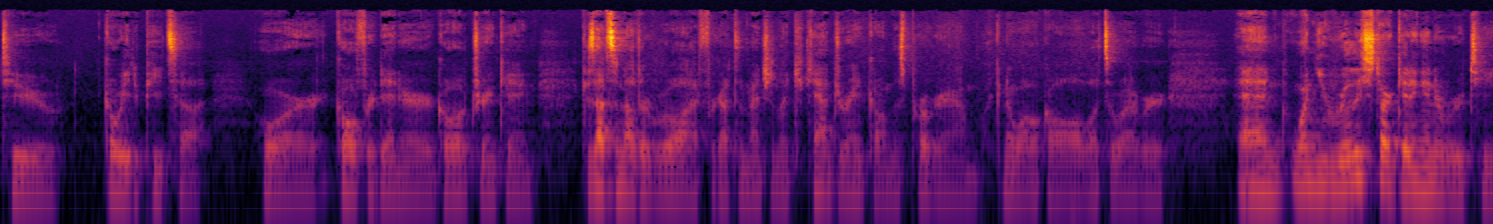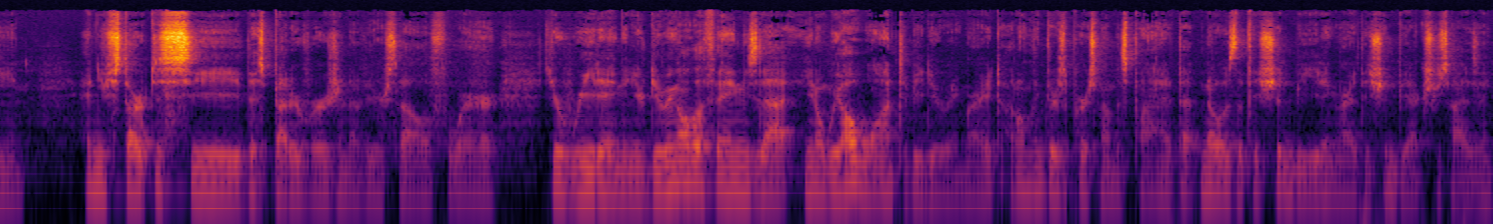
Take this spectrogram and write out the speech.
to go eat a pizza or go for dinner or go out drinking because that's another rule I forgot to mention. Like you can't drink on this program, like no alcohol whatsoever. And when you really start getting in a routine and you start to see this better version of yourself where you're reading and you're doing all the things that, you know, we all want to be doing, right? I don't think there's a person on this planet that knows that they shouldn't be eating right, they shouldn't be exercising,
